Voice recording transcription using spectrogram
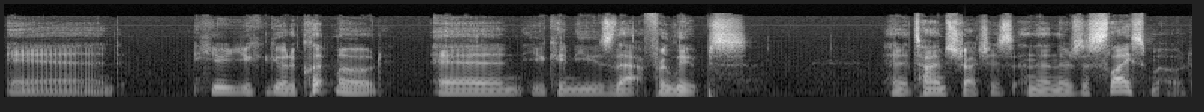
And here you can go to clip mode and you can use that for loops. and it time stretches. And then there's a slice mode.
